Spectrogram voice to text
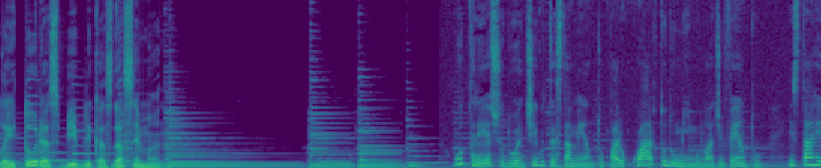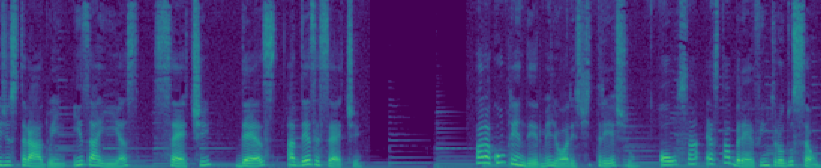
Leituras Bíblicas da Semana. O trecho do Antigo Testamento para o quarto domingo no Advento está registrado em Isaías 7, 10 a 17. Para compreender melhor este trecho, ouça esta breve introdução.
